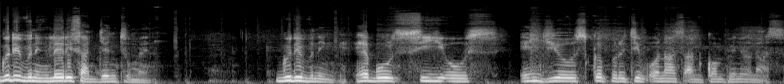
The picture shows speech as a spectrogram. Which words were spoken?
Good evening, ladies and gentlemen. Good evening, able CEOs, NGOs, cooperative owners, and company owners.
